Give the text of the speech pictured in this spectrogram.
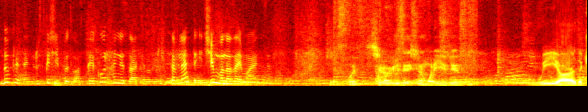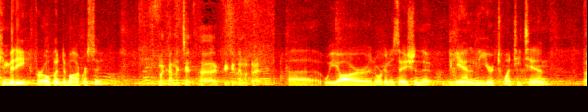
Добрий день. Розкажіть, будь ласка, яку організацію ви представляєте і чим вона займається? What's your organization and what do you do? We are the Committee for Open Democracy. Ми комітет е, відкритої демократії. Uh, we are an organization that began in the year 2010, Е,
